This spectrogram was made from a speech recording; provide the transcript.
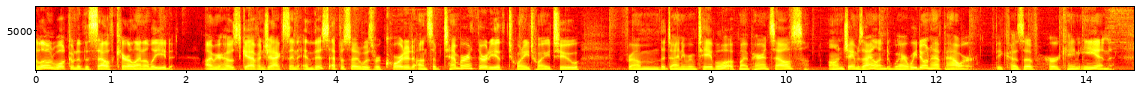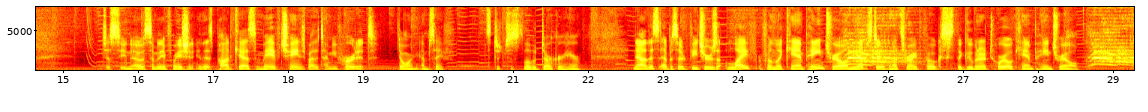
Hello and welcome to the South Carolina Lead. I'm your host, Gavin Jackson, and this episode was recorded on September 30th, 2022, from the dining room table of my parents' house on James Island, where we don't have power because of Hurricane Ian. Just so you know, some of the information in this podcast may have changed by the time you've heard it. Don't worry, I'm safe. It's just a little bit darker here. Now, this episode features life from the campaign trail in the upstate. That's right, folks, the gubernatorial campaign trail.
